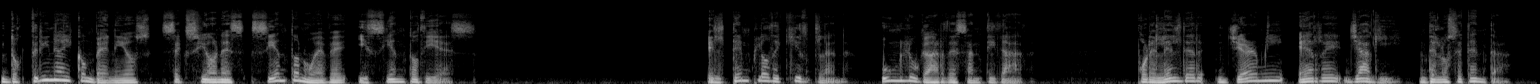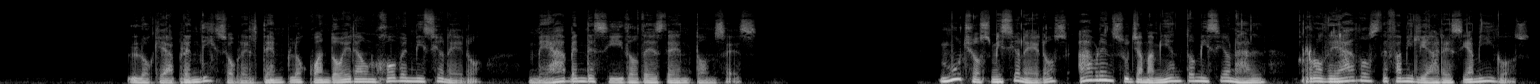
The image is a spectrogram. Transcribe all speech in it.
Doctrina y Convenios, secciones 109 y 110. El Templo de Kirtland, un lugar de santidad. Por el elder Jeremy R. Yagi, de los 70. Lo que aprendí sobre el templo cuando era un joven misionero me ha bendecido desde entonces. Muchos misioneros abren su llamamiento misional rodeados de familiares y amigos.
